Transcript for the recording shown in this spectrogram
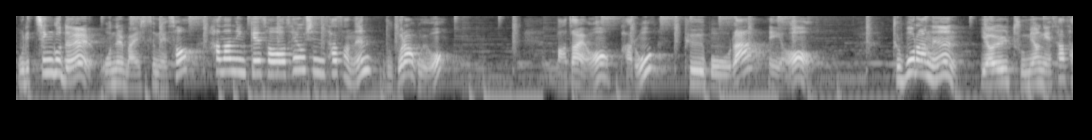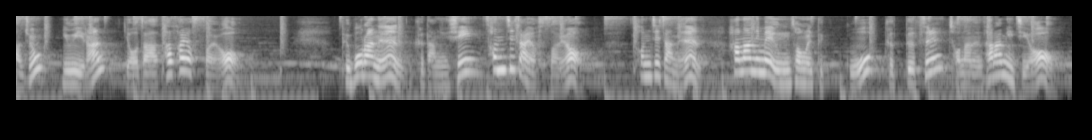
우리 친구들 오늘 말씀에서 하나님께서 세우신 사사는 누구라고요? 맞아요. 바로 드보라 예요. 드보라는 12명의 사사 중 유일한 여자 사사였어요. 드보라는 그 당시 선지자였어요. 선지자는 하나님의 음성을 듣고 그 뜻을 전하는 사람이지요.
